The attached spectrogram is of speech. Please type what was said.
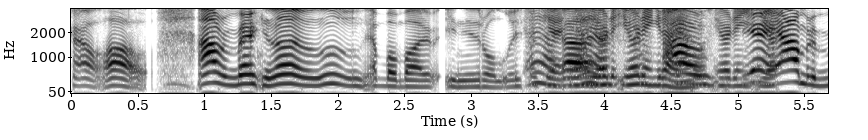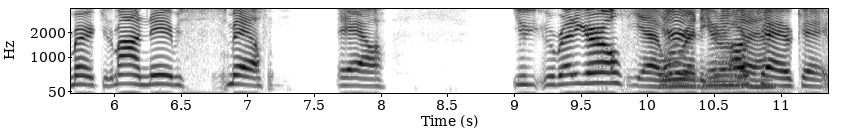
ja, I'm American. Jeg bare bare inn i rollen litt. Ja, ja, ja, gjør, det- gjør din greie. Oh, mm, Gjør din, uh, oh, yeah, gjør, I'm an American. My name is Smith. Yeah. You, you ready, girls? Yeah, we're ready, girls. Okay, okay.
